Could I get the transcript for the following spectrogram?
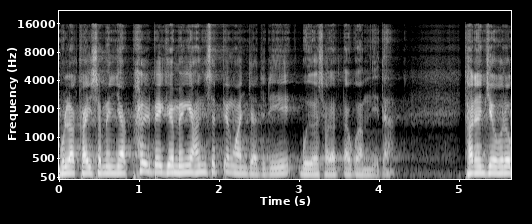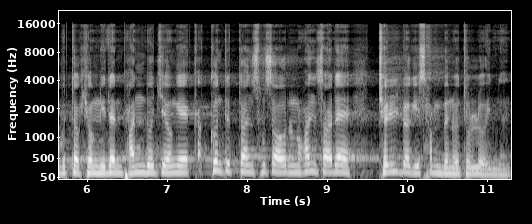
몰라카이 섬에는 약 800여 명의 한세병 환자들이 모여 살았다고 합니다. 다른 지역으로부터 격리된 반도 지형에 깎은 듯한 솟아오르는 환살의 절벽이 삼변으로 둘러 있는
